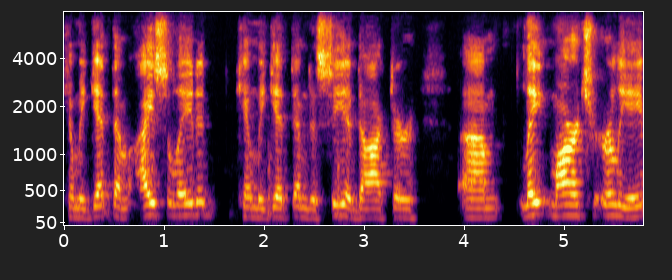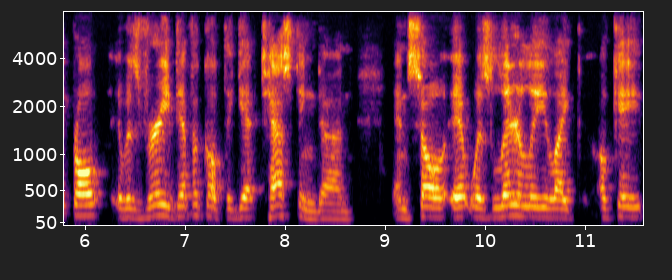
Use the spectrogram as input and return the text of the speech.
Can we get them isolated? Can we get them to see a doctor? Um, late March, early April, it was very difficult to get testing done. And so it was literally like, okay,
